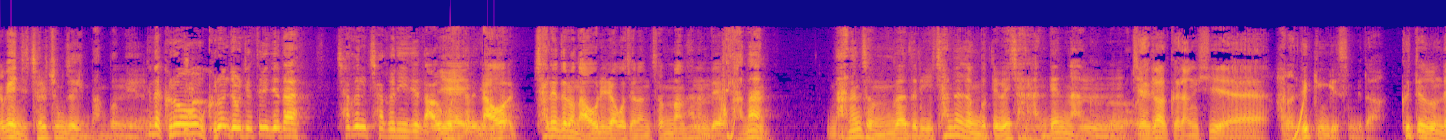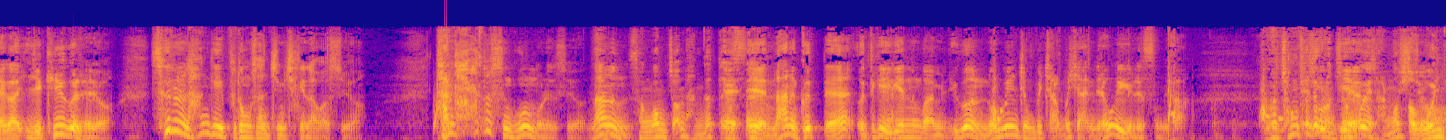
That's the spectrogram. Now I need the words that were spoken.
이게 이제 절충적인 방법이에요. 근데 그럼 그런 정책들이 이제 다 차근차근히 이제 나올 예, 것이다는 나올, 차례대로 나오리라고 저는 전망하는데 다만 많은 전문가들이 참여정부 때 왜 잘 안 됐나 그거. 제가 그 당시에 하나 느낀 게 있습니다. 그때도 내가 이제 기억을 해요. 31개의 부동산 정책이 나왔어요. 단 하나도 성공을 못 했어요. 나는 성공 좀 한 것도 예, 있어요. 예, 나는 그때 어떻게 얘기했는가 하면 이건 노무현 정부의 잘못이 아니라고 얘기를 했습니다. 그거 총체적으로는 정부의 예. 잘못이죠. 아, 원-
